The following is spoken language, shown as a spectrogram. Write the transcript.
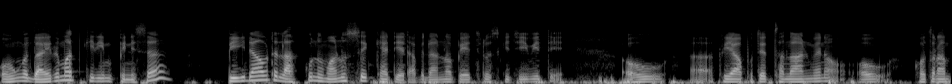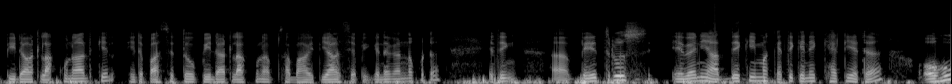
ඔවුන්ව ධෛර්යමත් කිරීම පිණිස පීඩාවට ලක්වුණු මිනිස්සෙක් හැටියට අපි දන්නවා පේතෘස්ගේ ජීවිතේ ඔහු ක්‍රියාපුතෙත් සඳහන් වෙනවා. ඔහු කොතරම් පීඩාවට ලක් වුණාද කියලා. ඊට පස්සෙත් ඔහු පීඩාවට ලක් වුණා සභාව ඉතිහාසය අපි ඉගෙන ගන්නකොට. ඉතින් පේතෘස් එවැනි අත්දැකීමක් ඇති කෙනෙක් හැටියට ඔහු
